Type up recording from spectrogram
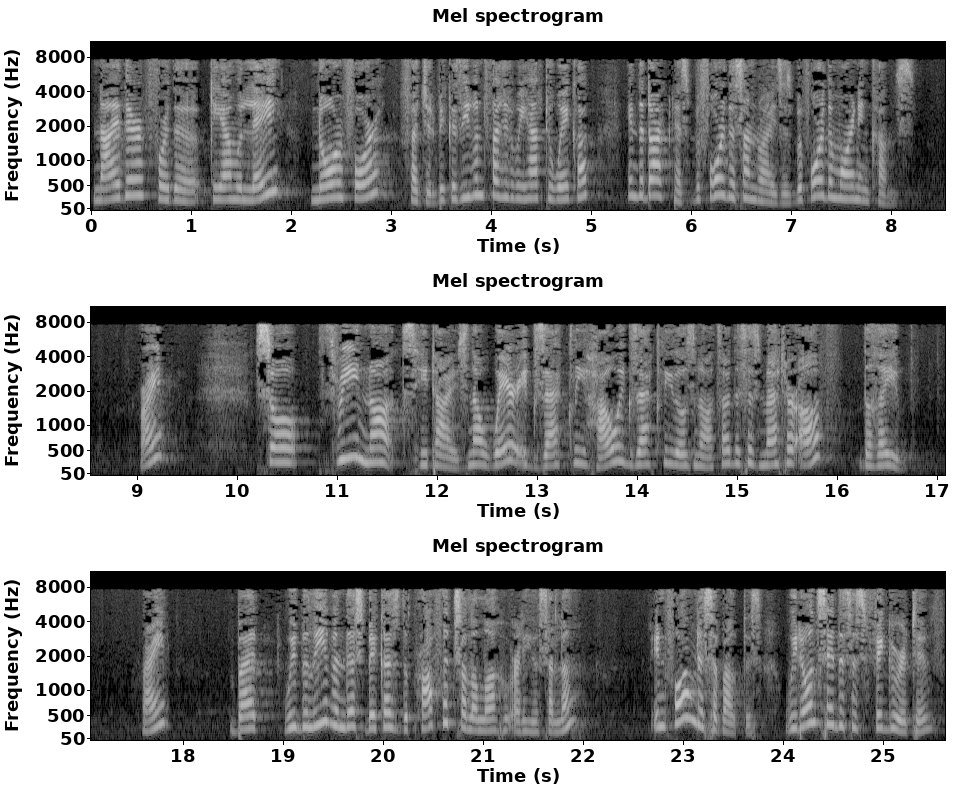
Neither for the Qiyamul Layl, nor for Fajr. Because even Fajr we have to wake up in the darkness, before the sun rises, before the morning comes. Right? So, three knots he ties. Now where exactly, how exactly those knots are, this is matter of the ghaib. Right? But we believe in this because the Prophet ﷺ informed us about this. We don't say this is figurative,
